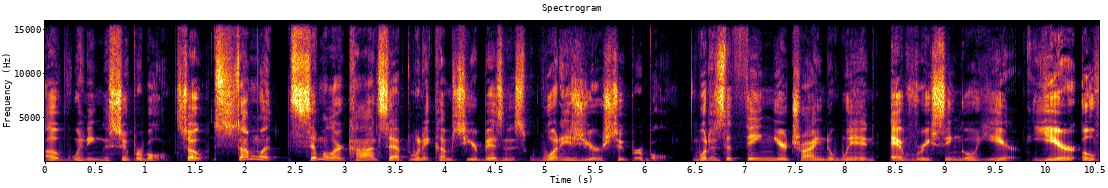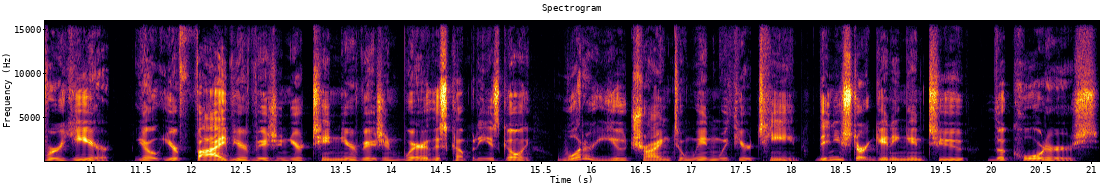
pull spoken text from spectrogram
of winning the Super Bowl. So, somewhat similar concept when it comes to your business. What is your Super Bowl? What is the thing you're trying to win every single year, year over year? You know, your five year vision, your 10 year vision, where this company is going. What are you trying to win with your team? Then you start getting into the quarters,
